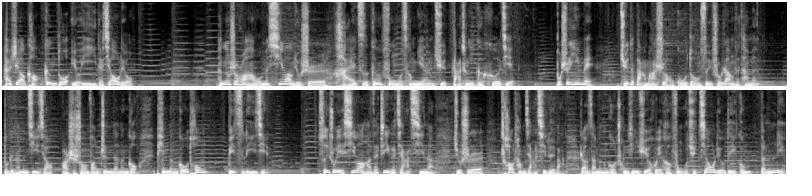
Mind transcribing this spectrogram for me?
还是要靠更多有意义的交流。很多时候啊，我们希望就是孩子跟父母层面去达成一个和解，不是因为觉得爸妈是老古董，所以说让着他们。不跟他们计较，而是双方真的能够平等沟通，彼此理解。所以说，也希望哈，在这个假期呢，就是超长假期，对吧？让咱们能够重新学会和父母去交流的一种本领。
